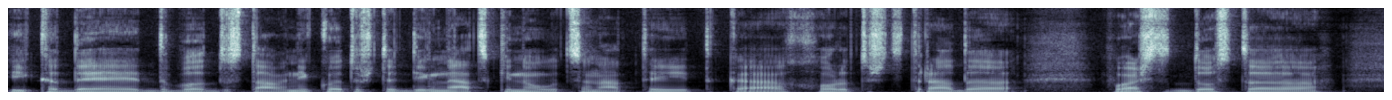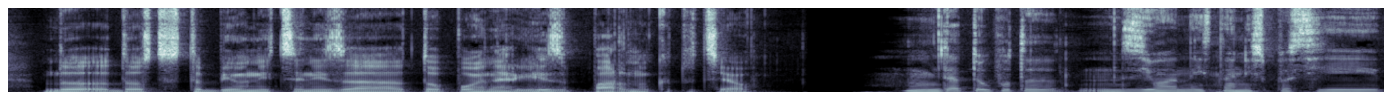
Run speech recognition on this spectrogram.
и къде да бъдат доставени, което ще дигне адски много цената и така хората ще трябва да плащат доста, до, доста стабилни цени за топлоенергия и за парно като цяло. Да, топлата зима наистина ни спаси,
